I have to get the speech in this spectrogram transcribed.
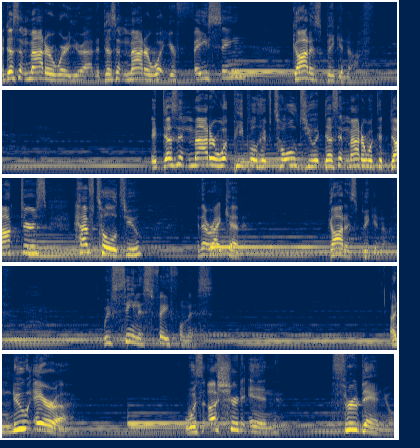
It doesn't matter where you're at, it doesn't matter what you're facing. God is big enough. It doesn't matter what people have told you. It doesn't matter what the doctors have told you. Isn't that right, Kevin? God is big enough. We've seen his faithfulness. A new era was ushered in through Daniel,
